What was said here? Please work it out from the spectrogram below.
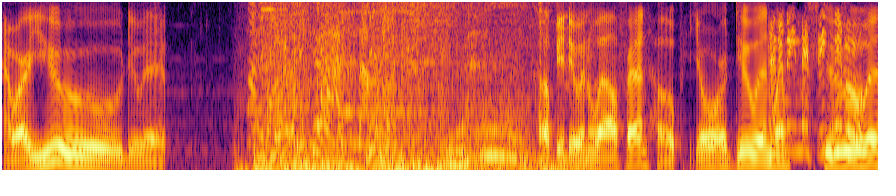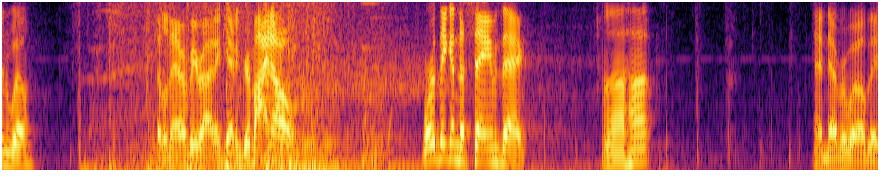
How are you doing? Hope you're doing well, friend. Hope you're doing well. Enemy missing doing middle. well. It'll never be right again, Grim. I know. We're thinking the same thing. Uh huh. It never will be.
